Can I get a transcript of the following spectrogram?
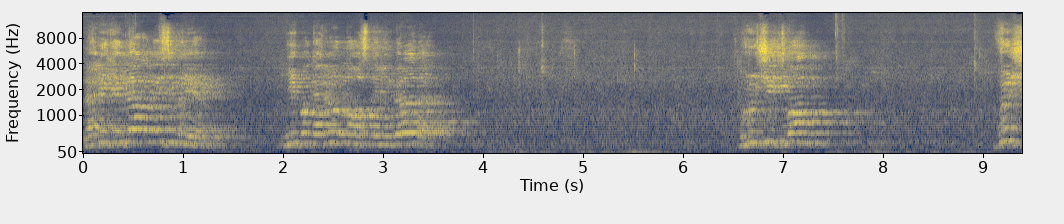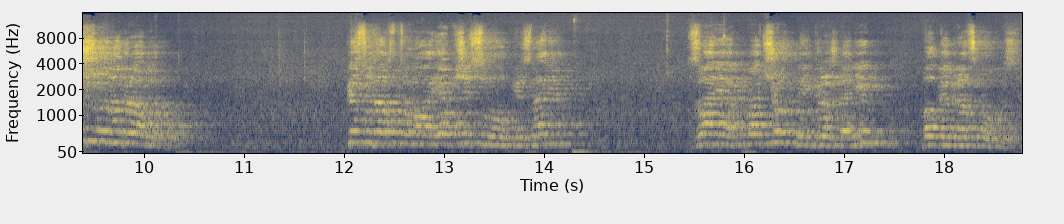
на легендарной земле непокоренного Сталинграда вручить вам высшую награду государственного и общественного признания звание почетный гражданин Волгоградской области.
